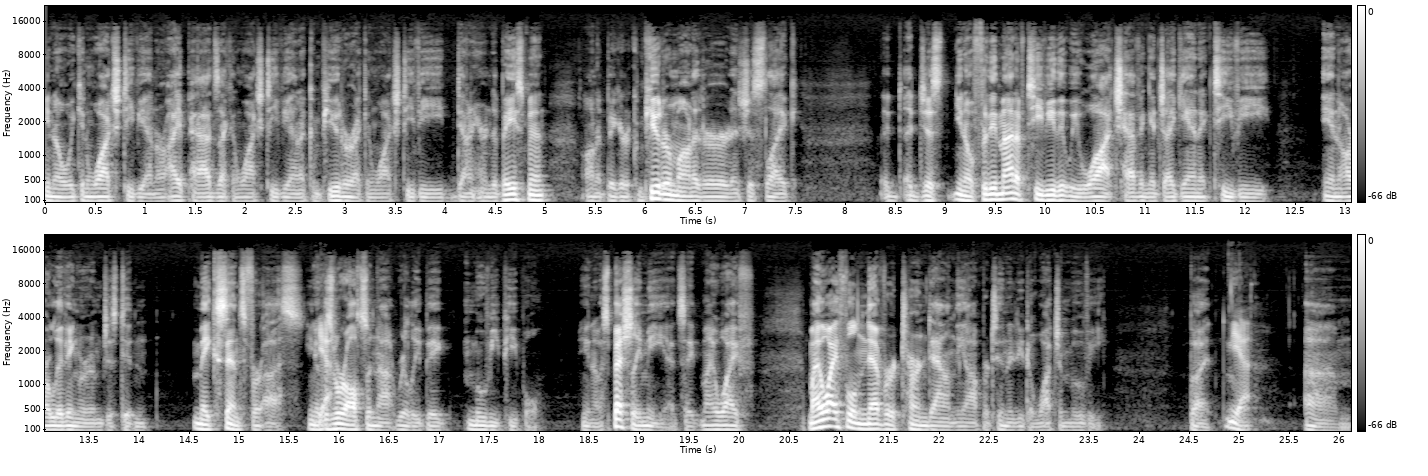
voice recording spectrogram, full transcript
You know we can watch TV on our iPads. I can watch TV on a computer. I can watch TV down here in the basement on a bigger computer monitor, and it's just like, it, it just you know, for the amount of TV that we watch, having a gigantic TV in our living room just didn't make sense for us. You know, because Yeah. we're also not really big movie people. You know, especially me. I'd say my wife. My wife will never turn down the opportunity to watch a movie, but yeah. Um,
